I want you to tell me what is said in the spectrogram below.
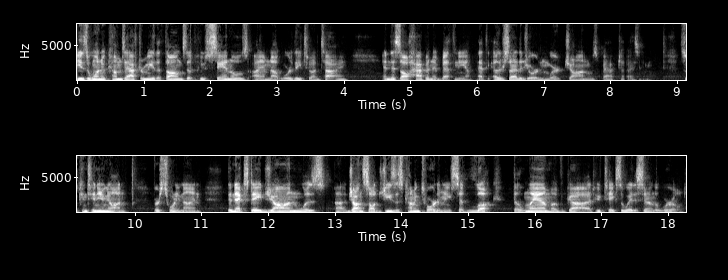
He is the one who comes after me, the thongs of whose sandals I am not worthy to untie. And this all happened at Bethany, at the other side of the Jordan, where John was baptizing. So, continuing on, verse 29. The next day, John was uh, John saw Jesus coming toward him, and he said, "Look, the Lamb of God who takes away the sin of the world.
